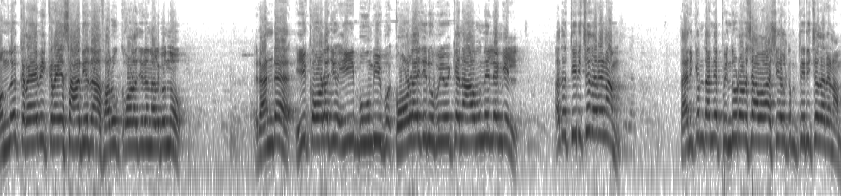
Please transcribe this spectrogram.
ഒന്ന് ക്രയവിക്രയ സാധ്യത ഫറൂഖ് കോളേജിന് നൽകുന്നു. രണ്ട് ഈ കോളേജ് ഈ ഭൂമി കോളേജിന് ഉപയോഗിക്കാനാവുന്നില്ലെങ്കിൽ അത് തിരിച്ചു തരണം. തനിക്കും തന്നെ പിന്തുടർച്ചാവകാശികൾക്കും തിരിച്ചു തരണം.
